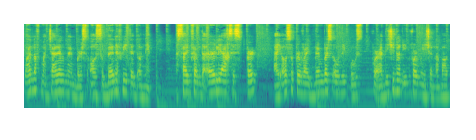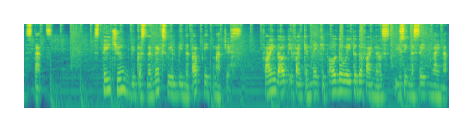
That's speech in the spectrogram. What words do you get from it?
one of my channel members also benefited on it. Aside from the early access perk, I also provide members only posts for additional information about the stats. Stay tuned because the next will be the top 8 matches. Find out if I can make it all the way to the finals using the same lineup.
